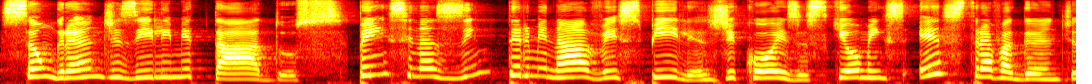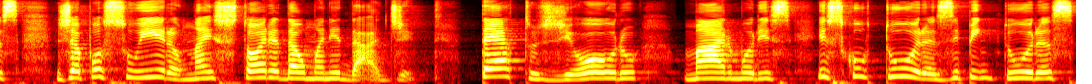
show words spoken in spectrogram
são grandes e ilimitados. Pense nas intermináveis pilhas de coisas que homens extravagantes já possuíram na história da humanidade: tetos de ouro, mármores, esculturas e pinturas,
